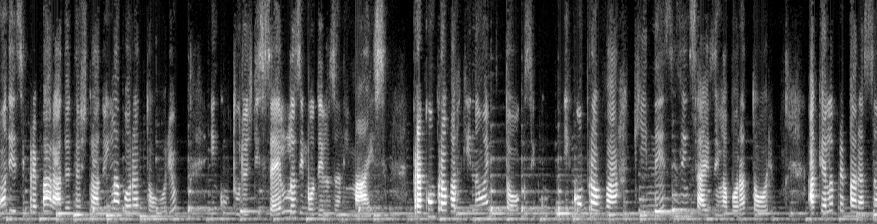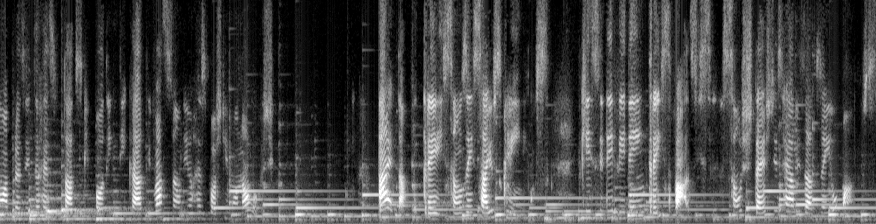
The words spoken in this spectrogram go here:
onde esse preparado é testado em laboratório, em culturas de células e modelos animais, para comprovar que não é tóxico e comprovar que nesses ensaios em laboratório, aquela preparação apresenta resultados que podem indicar ativação de uma resposta imunológica. A etapa 3 são os ensaios clínicos, que se dividem em três fases. São os testes realizados em humanos.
